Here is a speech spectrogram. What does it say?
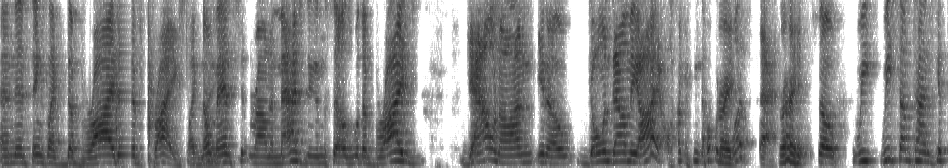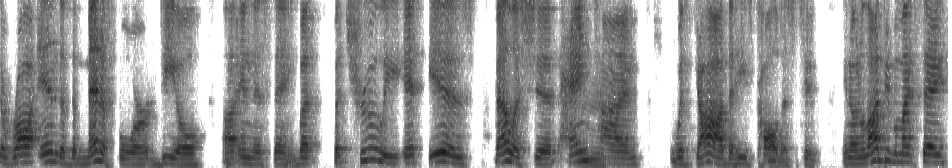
And then things like the bride of Christ, like right. no man sitting around imagining themselves with a bride's gown on, you know, going down the aisle. I mean, nobody right. wants that. Right. So we we sometimes get the raw end of the metaphor deal uh, in this thing, but but truly it is fellowship, hang mm. time with God that He's called us to. You know, and a lot of people might say,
